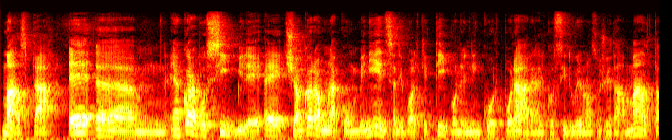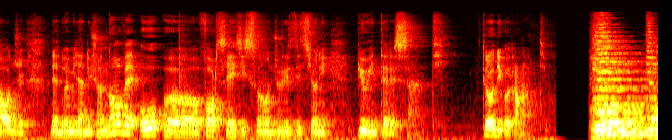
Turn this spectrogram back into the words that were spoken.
Malta, è, ehm, è ancora possibile, c'è ancora una convenienza di qualche tipo nell'incorporare, nel costituire una società a Malta oggi nel 2019 o eh, forse esistono giurisdizioni più interessanti? Te lo dico tra un attimo.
